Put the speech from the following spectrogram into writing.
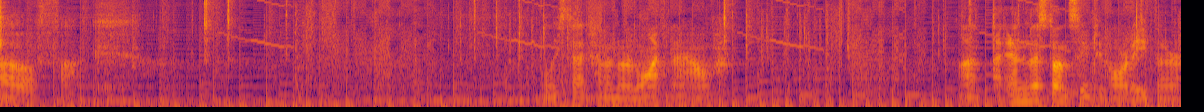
Oh, fuck. At least I have another life now. Uh, and this doesn't seem too hard either.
